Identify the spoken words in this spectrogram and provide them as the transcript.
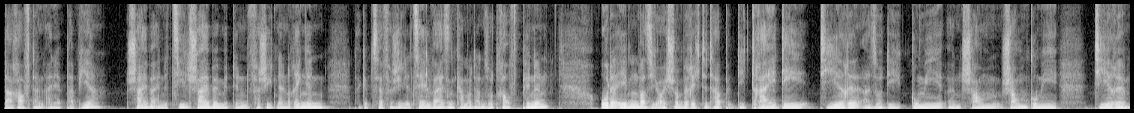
Darauf dann eine Papier Scheibe, eine Zielscheibe mit den verschiedenen Ringen. Da gibt es ja verschiedene Zählweisen, kann man dann so drauf pinnen. Oder eben, was ich euch schon berichtet habe, die 3D-Tiere, also die Gummi- und Schaum, Schaumgummitiere,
